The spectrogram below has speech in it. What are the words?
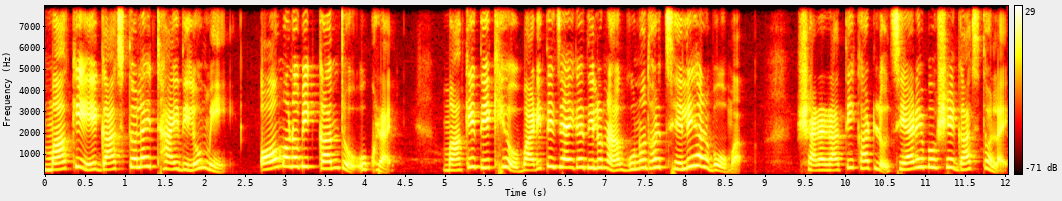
মাকে গাছতলায় ঠাঁই দিল মেয়ে। অমানবিক কাণ্ড উখড়ায়। মাকে দেখেও বাড়িতে জায়গা দিল না গুণধর ছেলে আর বৌমা। সারা রাতি কাটল চেয়ারে বসে গাছতলায়।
